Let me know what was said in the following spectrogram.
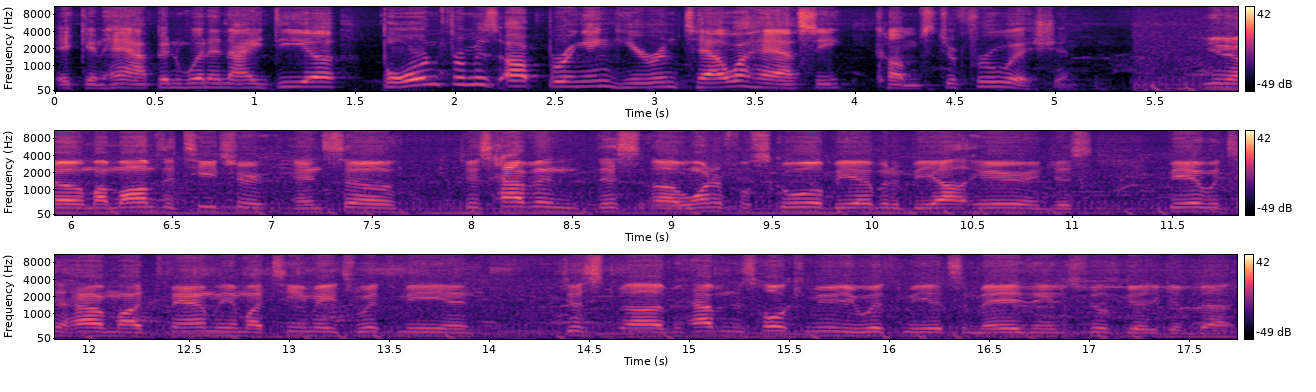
It can happen when an idea born from his upbringing here in Tallahassee comes to fruition. You know, my mom's a teacher, and so just having this uh, wonderful school, be able to be out here and just be able to have my family and my teammates with me and just uh, having this whole community with me, it's amazing. It just feels good to give back.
